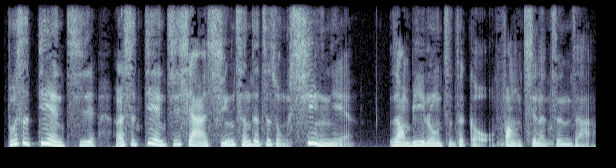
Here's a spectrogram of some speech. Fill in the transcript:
不是电击，而是电击下形成的这种信念，让密笼子的狗放弃了挣扎。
